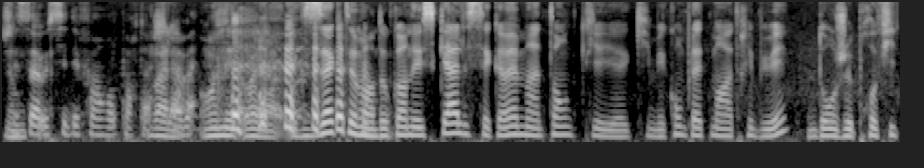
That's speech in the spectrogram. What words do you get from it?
J'ai ça aussi des fois en reportage. Voilà, on est, voilà exactement. Donc en escale, c'est quand même un temps qui, qui m'est complètement attribué, dont je profite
